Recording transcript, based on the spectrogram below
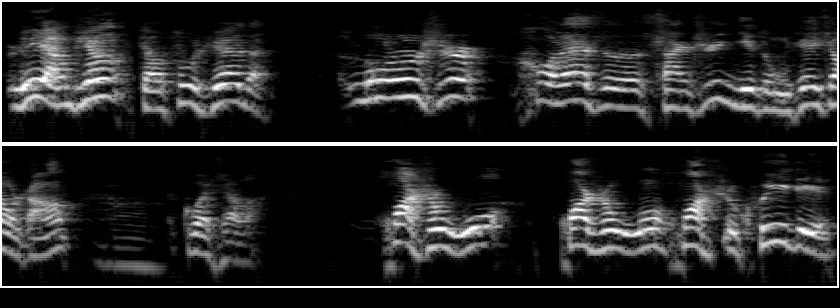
吕养平教数学的，龙荣石后来是三十一中学校长，过去了。华世武，华世武，华世奎的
